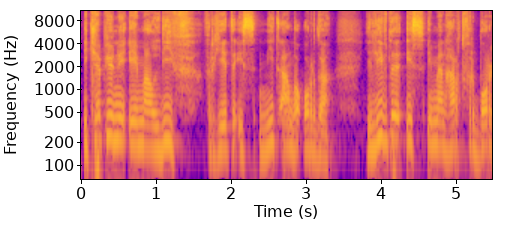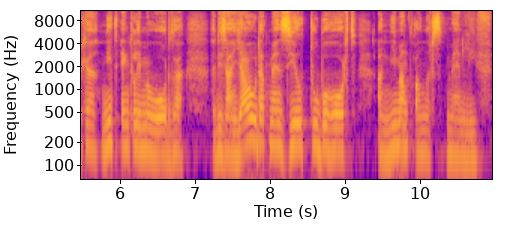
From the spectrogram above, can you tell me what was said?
Ik heb je nu eenmaal lief. Vergeten is niet aan de orde. Je liefde is in mijn hart verborgen, niet enkel in mijn woorden. Het is aan jou dat mijn ziel toebehoort, aan niemand anders mijn lief.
